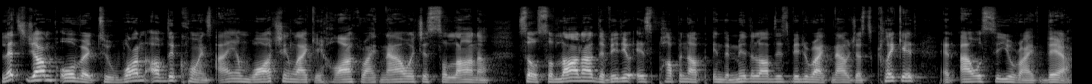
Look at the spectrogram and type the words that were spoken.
let's jump over to one of the coins I am watching like a hawk right now, which is Solana. So Solana, the video is popping up in the middle of this video right now. Just click it and I will see you right there.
